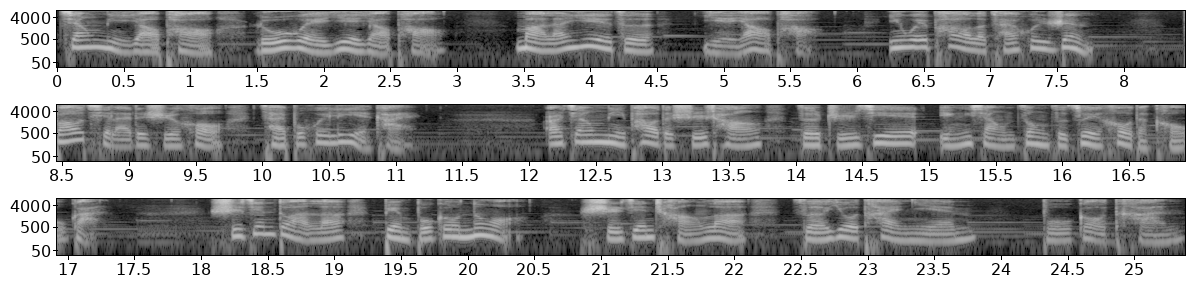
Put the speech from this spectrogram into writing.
江米要泡，芦苇叶要泡，马兰叶子也要泡，因为泡了才会韧，包起来的时候才不会裂开。而将米泡的时长，则直接影响粽子最后的口感。时间短了便不够糯，时间长了则又太黏，不够弹。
